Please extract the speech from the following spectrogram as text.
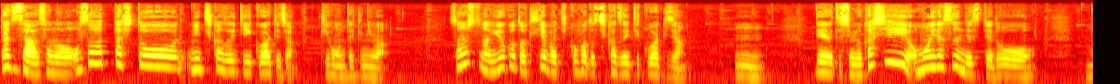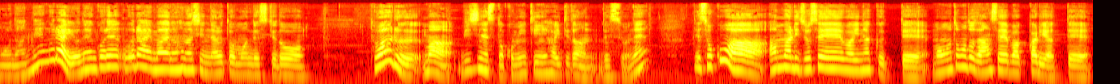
だってさその教わった人に近づいていくわけじゃん基本的には。その人の言うことを聞けば聞くほど近づいていくわけじゃん。うん、で私昔思い出すんですけどもう何年ぐらい？4年5年ぐらい前の話になると思うんですけどとある、まあ、ビジネスのコミュニティに入ってたんですよね。でそこはあんまり女性はいなくってもともと男性ばっかりやって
